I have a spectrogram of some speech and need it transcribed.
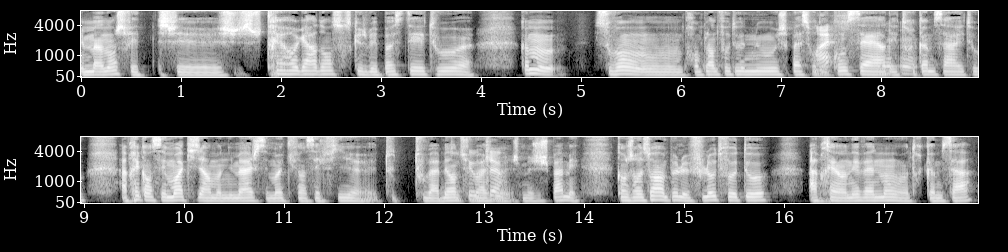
Mais maintenant, je fais, je je suis très regardant sur ce que je vais poster et tout. Euh, Comme on- souvent, on prend plein de photos de nous, je sais pas, sur Ouais. des concerts, des Mhm. trucs comme ça et tout. Après, quand c'est moi qui gère mon image, c'est moi qui fais un selfie, euh, tout, tout va bien, Tout tu vois, je, me, je me juge pas. Mais quand je reçois un peu le flot de photos après un événement ou un truc comme ça,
